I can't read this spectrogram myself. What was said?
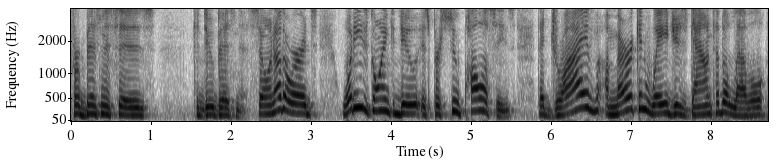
for businesses to do business. So, in other words, what he's going to do is pursue policies that drive American wages down to the level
